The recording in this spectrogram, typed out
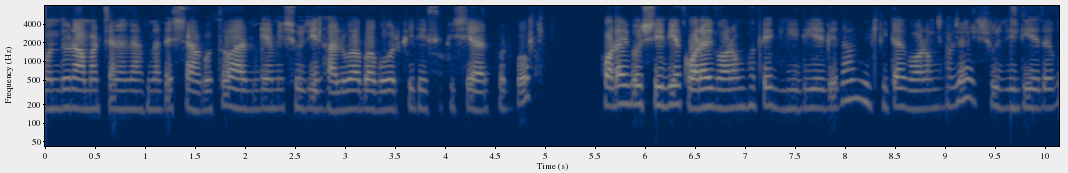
বন্ধুরা, আমার চ্যানেলে আপনাদের স্বাগত। আজকে আমি সুজির হালুয়া বা বরফি রেসিপি শেয়ার করব। কড়াই বসিয়ে দিয়ে, কড়াই গরম হতে ঘি দিয়ে দিলাম। ঘিটা গরম হলে সুজি দিয়ে দেব।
